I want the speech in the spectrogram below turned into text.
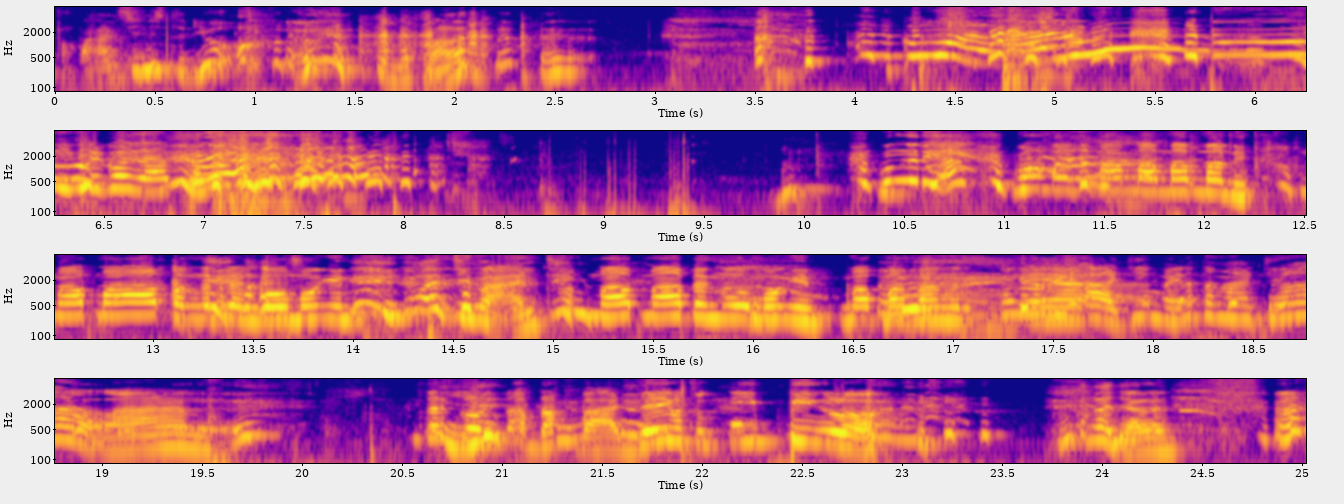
Apaan sih ini studio? Enak banget. aduh, mau? Aduh, aduh, bibir gue gatel. Gue ngeri ah Gue maaf maaf maaf maaf, maaf nih Maaf maaf banget yang gue omongin Mancing-mancing. Maaf maaf yang gue omongin Maaf maaf banget Gue ngeri aja mainnya tengah jalan Ntar gue ditabrak bajai masuk TV loh Ini tengah jalan. Hah?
